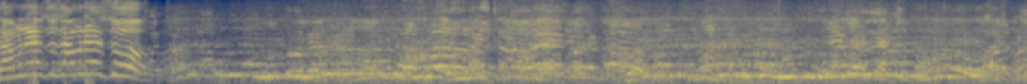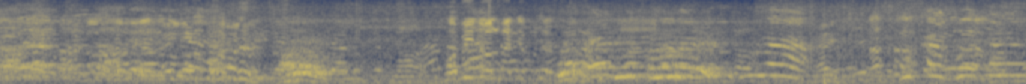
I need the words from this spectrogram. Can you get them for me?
সামনে এসো সামনে এসো বসে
